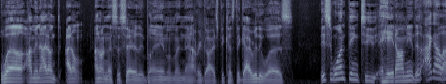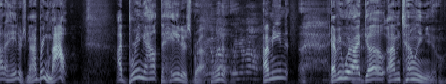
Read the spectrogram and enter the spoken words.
Well, I mean, I don't, I don't, I don't necessarily blame him in that regards because the guy really was. It's one thing to hate on me. There's, I got a lot of haters, man. I bring them out. I bring out the haters, bro. What a, I mean, Everywhere I go, I'm telling you,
